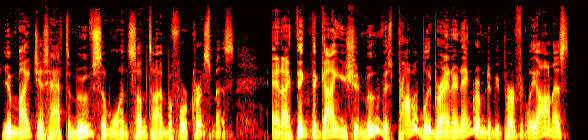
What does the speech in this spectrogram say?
you might just have to move someone sometime before Christmas. And I think the guy you should move is probably Brandon Ingram. To be perfectly honest,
